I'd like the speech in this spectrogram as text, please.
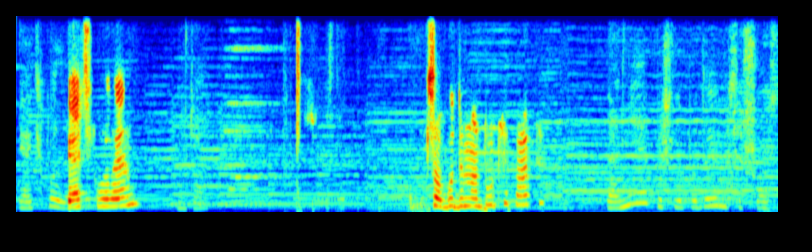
П'ять хвилин. П'ять хвилин? Ну так. Що, будемо тут чекати? Та ні, пішли подивимося щось.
